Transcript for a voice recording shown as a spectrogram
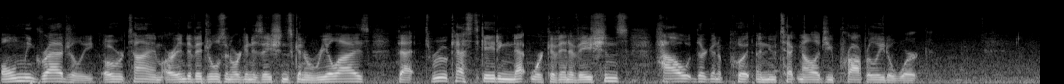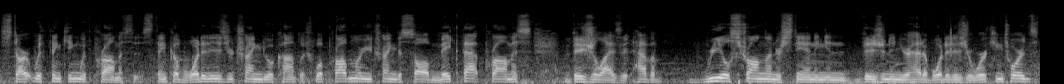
Only gradually, over time, are individuals and organizations going to realize that through a cascading network of innovations, how they're going to put a new technology properly to work. Start with thinking with promises. Think of what it is you're trying to accomplish. What problem are you trying to solve? Make that promise, visualize it, have a real strong understanding and vision in your head of what it is you're working towards.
